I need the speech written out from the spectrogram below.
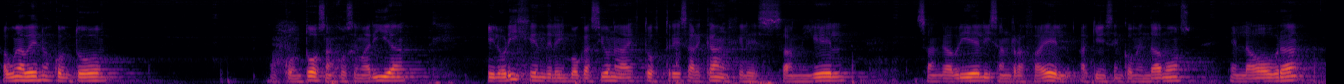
Alguna vez nos contó, contó San José María el origen de la invocación a estos tres arcángeles, San Miguel, San Gabriel y San Rafael, a quienes encomendamos en la obra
